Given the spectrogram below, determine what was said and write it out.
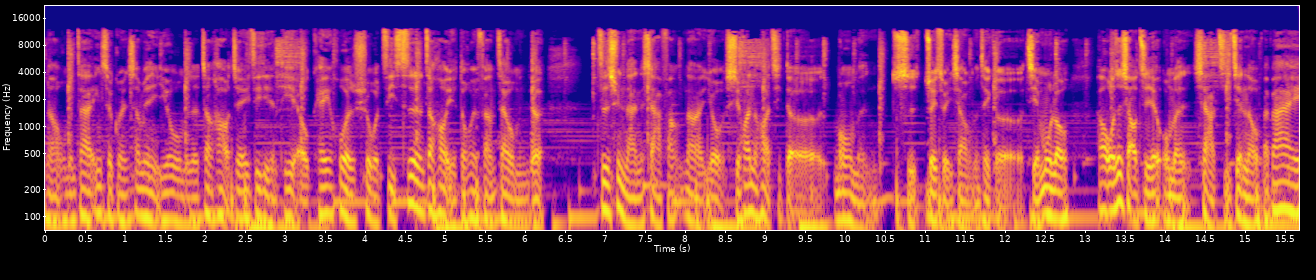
那我们在 Instagram 上面也有我们的账号 JAZZ 点 TALK，或者是我自己私人账号也都会放在我们的。资讯栏的下方，那有喜欢的话，记得帮我们是追随一下我们这个节目喽。好，我是小杰，我们下集见喽，拜拜。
